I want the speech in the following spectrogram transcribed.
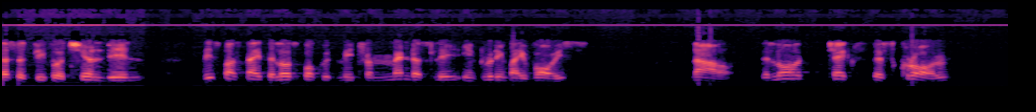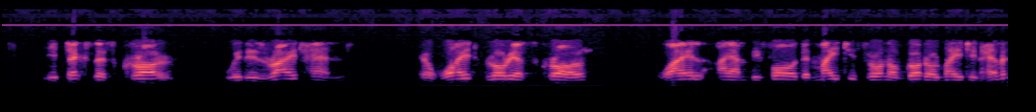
blessed people tuned in. This past night, the Lord spoke with me tremendously, including by voice. Now, the Lord takes the scroll, He takes the scroll with His right hand, a white, glorious scroll, while I am before the mighty throne of God Almighty in heaven.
